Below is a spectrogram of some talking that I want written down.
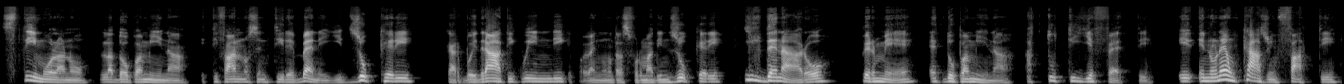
stimolano la dopamina e ti fanno sentire bene, gli zuccheri, i carboidrati quindi, che poi vengono trasformati in zuccheri. Il denaro per me è dopamina a tutti gli effetti. E, e non è un caso, infatti,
